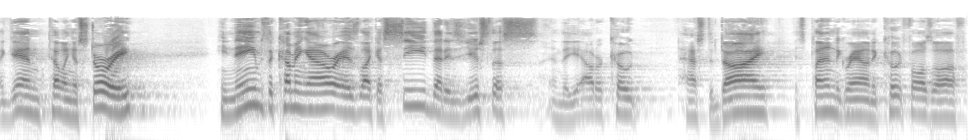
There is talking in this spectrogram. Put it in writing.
again, telling a story. He names the coming hour as like a seed that is useless, and the outer coat has to die. It's planted in the ground, the coat falls off,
